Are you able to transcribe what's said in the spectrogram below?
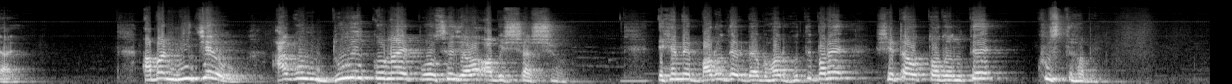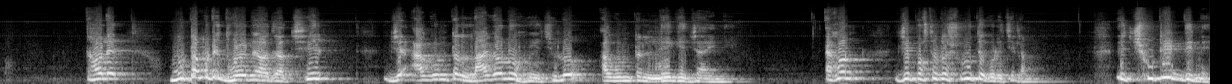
যায়, আবার নিচেও আগুন দুই কোণায় পৌঁছে যাওয়া অবিশ্বাস্য। এখানে বারুদের ব্যবহার হতে পারে সেটাও তদন্তে খুঁজতে হবে। তাহলে মোটামুটি ধরে নেওয়া যাচ্ছে যে আগুনটা লাগানো হয়েছিল, আগুনটা লেগে যায়নি। এখন যে প্রশ্নটা শুরুতে করেছিলাম, যে ছুটির দিনে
